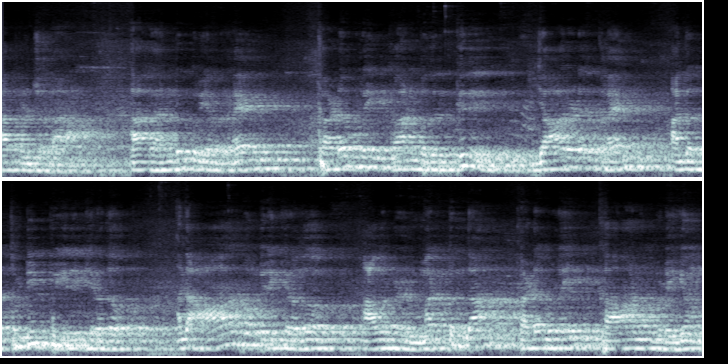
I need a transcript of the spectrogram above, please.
அப்படின்னு சொன்னார் ஆக அன்புக்குரியவர்களே கடவுளை காண்பதற்கு யாரிடத்துல அந்த துடிப்பு இருக்கிறதோ அந்த ஆர்வம் இருக்கிறதோ அவர்கள் மட்டும்தான் கடவுளை காண முடியும்.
